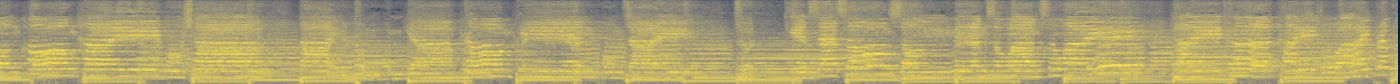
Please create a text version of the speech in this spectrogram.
องของไทยบูชา ใต้ร่มบุญญาพร้อมเพรียงภูมิใจ จุดเทียนแสสองส่องเมืองสว่างสวัย วายพระพ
